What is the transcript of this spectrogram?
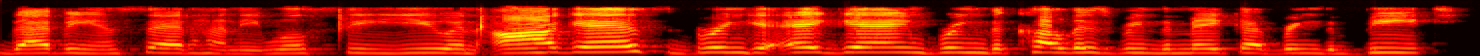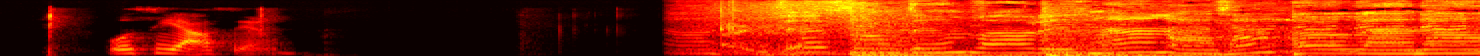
That being said honey we'll see you in august. Bring your a game bring the colors bring the makeup bring the beat we'll see y'all soon. There's something about his manners. Oh, I know,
